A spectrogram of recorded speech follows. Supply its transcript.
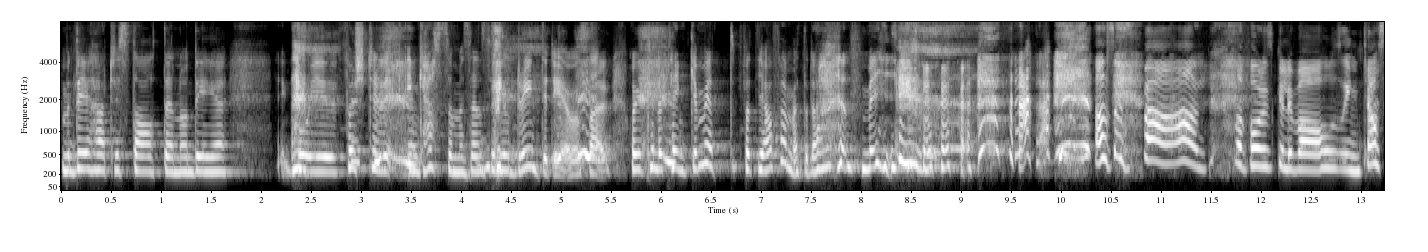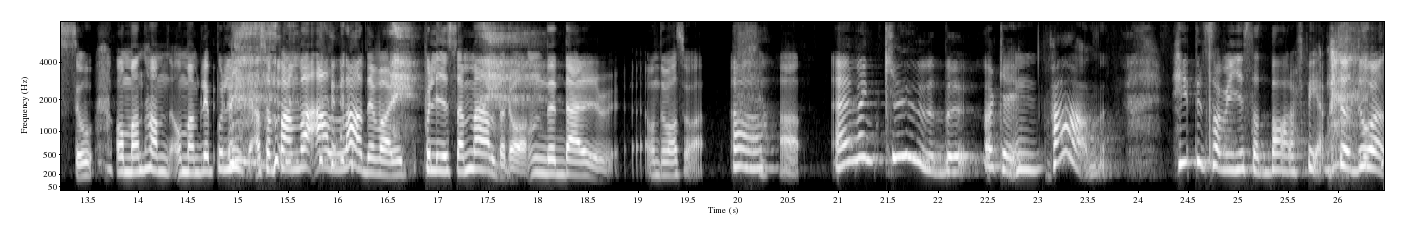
men det hör till staten och det går ju först till inkasso men sen så gjorde det inte det och så här. Och jag kunde tänka mig att, för att jag har för mig att det där har hänt mig. Alltså fan vad folk skulle vara hos inkasso om man, hamn, om man blev polis. Alltså fan vad alla hade varit polisanmälda då om det där, om det var så. Ja. Ja. Nej men gud. Okej, Mm. fan. Hittills har vi gissat bara fel. Då, då,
